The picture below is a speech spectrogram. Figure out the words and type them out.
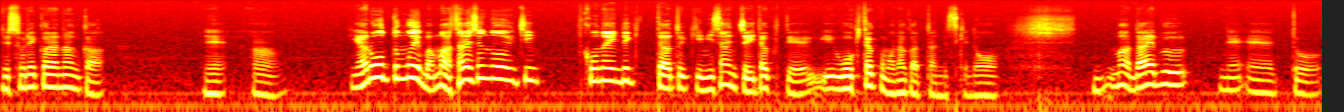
で、それからなんか、ね、うん。やろうと思えば、まあ最初の1日、口内炎できた時2、3日は痛くて動きたくもなかったんですけど、まあだいぶね、えー、っと、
